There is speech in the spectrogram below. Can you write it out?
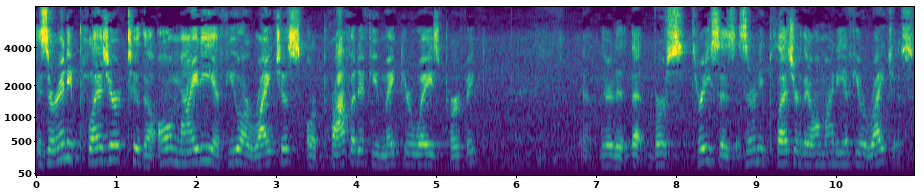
Is there any pleasure to the Almighty if you are righteous, or profit if you make your ways perfect? Yeah, there, that verse three says, "Is there any pleasure to the Almighty if you're righteous?"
